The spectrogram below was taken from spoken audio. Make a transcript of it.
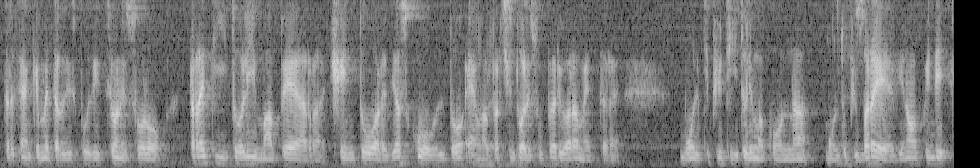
Potresti anche mettere a disposizione solo tre titoli, ma per 100 ore di ascolto è una percentuale superiore a mettere molti più titoli, ma con molto più brevi. No? Quindi,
